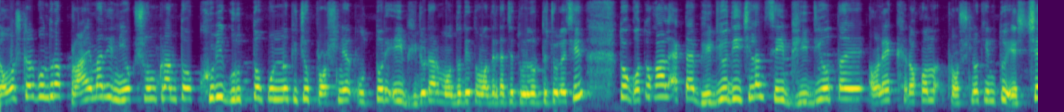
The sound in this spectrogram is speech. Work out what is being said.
নমস্কার বন্ধুরা, প্রাইমারি নিয়োগ সংক্রান্ত খুবই গুরুত্বপূর্ণ কিছু প্রশ্নের উত্তর এই ভিডিওটার মধ্য দিয়ে তোমাদের কাছে তুলে ধরতে চলেছি। তো গতকাল একটা ভিডিও দিয়েছিলাম, সেই ভিডিওতে অনেক রকম প্রশ্ন কিন্তু এসছে।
